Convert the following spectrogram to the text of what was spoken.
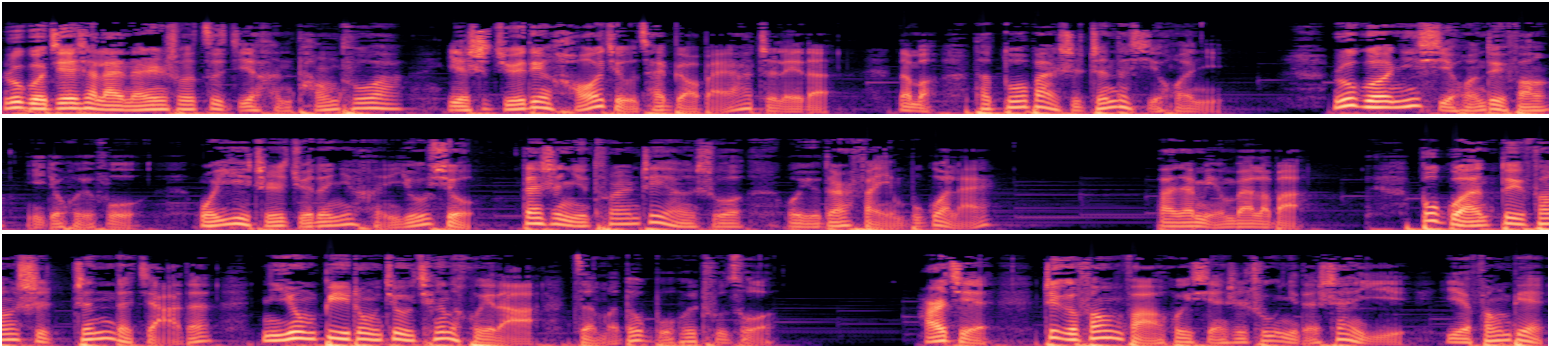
如果接下来男人说自己很唐突啊，也是决定好久才表白啊之类的，那么他多半是真的喜欢你。如果你喜欢对方，你就回复：我一直觉得你很优秀，但是你突然这样说，我有点反应不过来。大家明白了吧？不管对方是真的假的，你用避重就轻的回答，怎么都不会出错。而且这个方法会显示出你的善意，也方便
